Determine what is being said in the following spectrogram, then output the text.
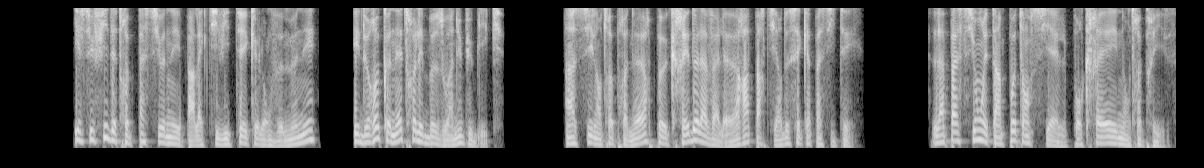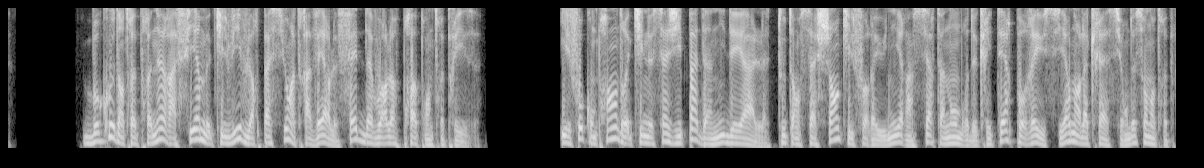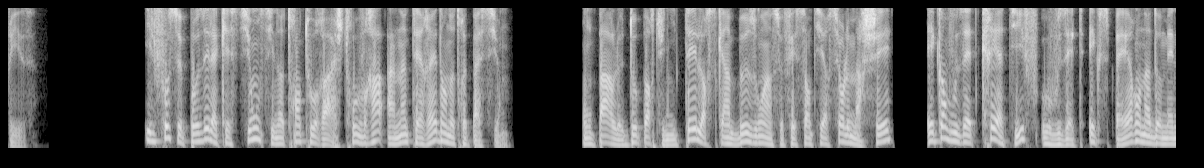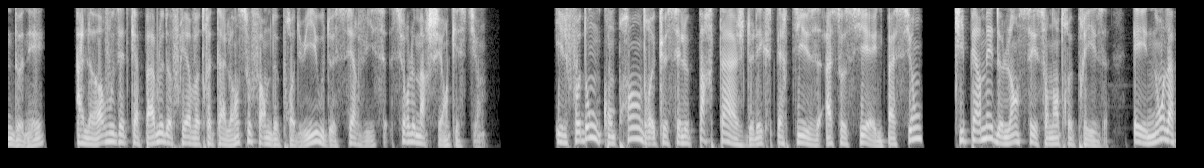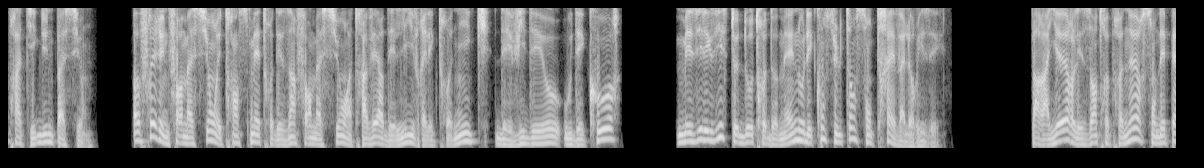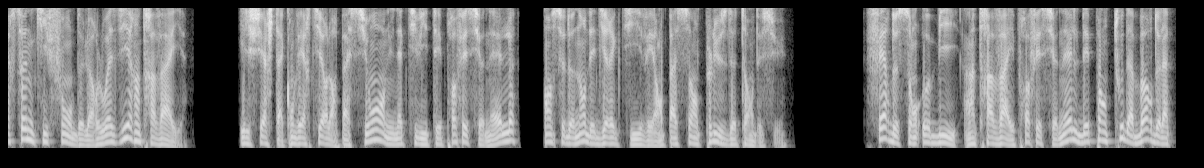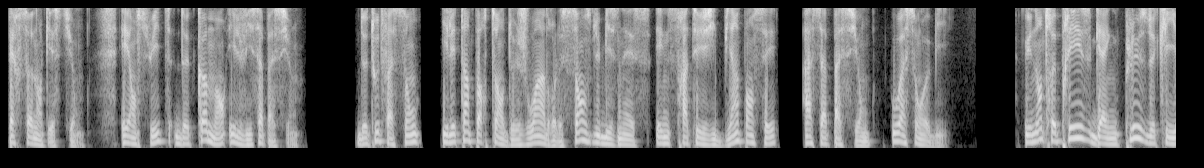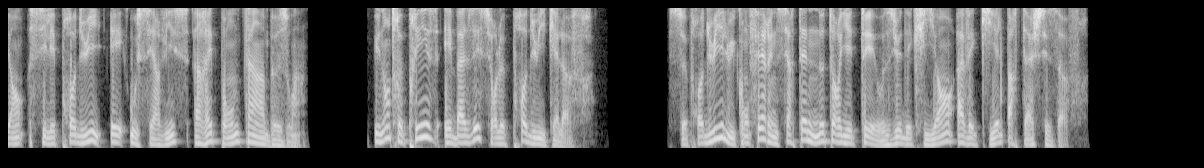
Il suffit d'être passionné par l'activité que l'on veut mener et de reconnaître les besoins du public. Ainsi, l'entrepreneur peut créer de la valeur à partir de ses capacités. La passion est un potentiel pour créer une entreprise. Beaucoup d'entrepreneurs affirment qu'ils vivent leur passion à travers le fait d'avoir leur propre entreprise. Il faut comprendre qu'il ne s'agit pas d'un idéal, tout en sachant qu'il faut réunir un certain nombre de critères pour réussir dans la création de son entreprise il faut se poser la question si notre entourage trouvera un intérêt dans notre passion. On parle d'opportunité lorsqu'un besoin se fait sentir sur le marché et quand vous êtes créatif ou vous êtes expert en un domaine donné, alors vous êtes capable d'offrir votre talent sous forme de produit ou de service sur le marché en question. Il faut donc comprendre que c'est le partage de l'expertise associée à une passion qui permet de lancer son entreprise et non la pratique d'une passion. Offrir une formation et transmettre des informations à travers des livres électroniques, des vidéos ou des cours, mais il existe d'autres domaines où les consultants sont très valorisés. Par ailleurs, les entrepreneurs sont des personnes qui font de leur loisir un travail. Ils cherchent à convertir leur passion en une activité professionnelle en se donnant des directives et en passant plus de temps dessus. Faire de son hobby un travail professionnel dépend tout d'abord de la personne en question, et ensuite de comment il vit sa passion. De toute façon, il est important de joindre le sens du business et une stratégie bien pensée à sa passion ou à son hobby. Une entreprise gagne plus de clients si les produits et ou services répondent à un besoin. Une entreprise est basée sur le produit qu'elle offre. Ce produit lui confère une certaine notoriété aux yeux des clients avec qui elle partage ses offres.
